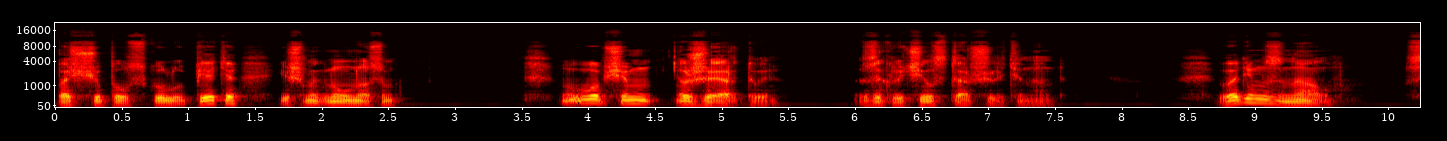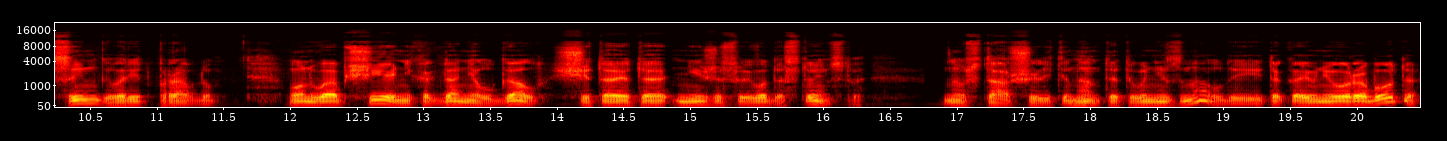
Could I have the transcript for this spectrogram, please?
пощупал скулу Петя и шмыгнул носом. — Ну, в общем, жертвы, — заключил старший лейтенант. Вадим знал, сын говорит правду. Он вообще никогда не лгал, считая это ниже своего достоинства. Но старший лейтенант этого не знал, да и такая у него работа,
